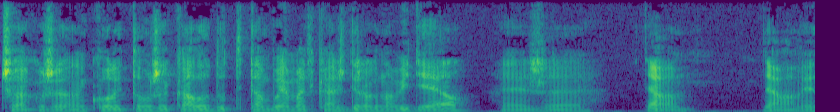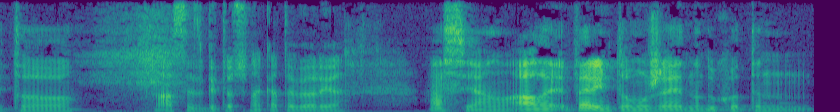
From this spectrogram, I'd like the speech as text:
čo akože len kvôli tomu, že Call of Duty tam bude mať každý rok nový diel, je, že neviem, neviem, je to... Asi zbytočná kategória. Asi áno, ale verím tomu, že jednoducho ten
